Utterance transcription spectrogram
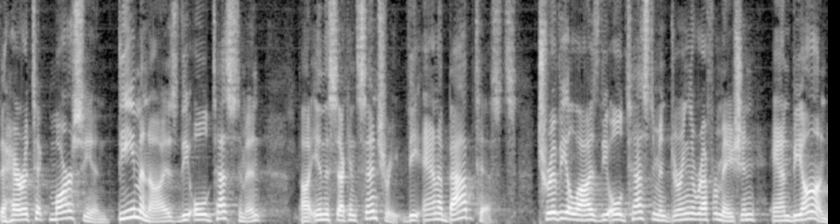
The heretic Marcion demonized the Old Testament uh, in the second century. The Anabaptists trivialized the Old Testament during the Reformation and beyond.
